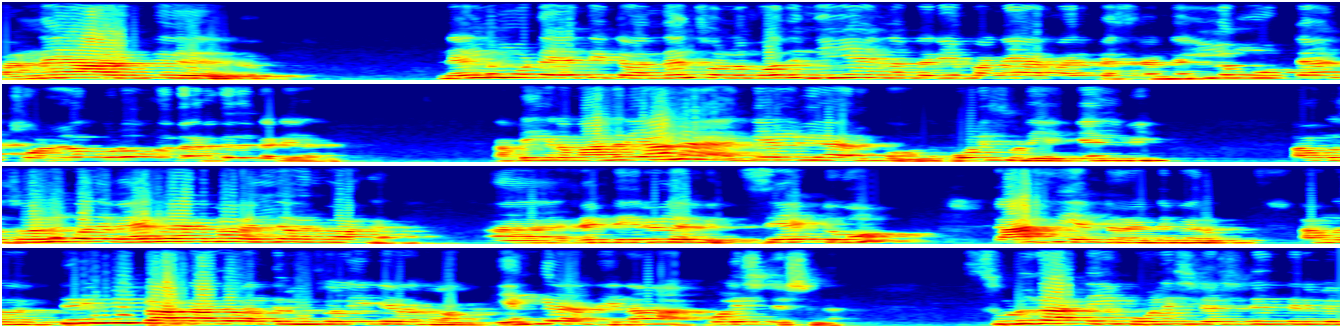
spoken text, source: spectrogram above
பண்ணையாருக்கு நெல்லு மூட்டை ஏத்திட்டு வந்தேன்னு சொல்லும்போது போது நீயே என்ன பெரிய பண்ணையார் மாதிரி பேசுற? நெல்லு மூட்டைன்னு சொல்ல கூட உனக்கு அருகது கிடையாது. அப்படிங்கிற மாதிரியான கேள்வியா இருக்கும். அந்த போலீஸுடைய கேள்வி. அவங்க சொல்லும் போது வேக வேகமா வெளில வருவாங்க. ரெண்டு இருளர்கள் சேட்டுவும் காசி என்ற ரெண்டு பேரும். அவங்க திரும்பி பார்க்காத வந்துருன்னு சொல்லிட்டே வருவாங்க. எங்க அப்படின்னா போலீஸ் ஸ்டேஷன் சுடுகாட்டையும் போலீஸ் ஸ்டேஷனையும் திரும்பி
